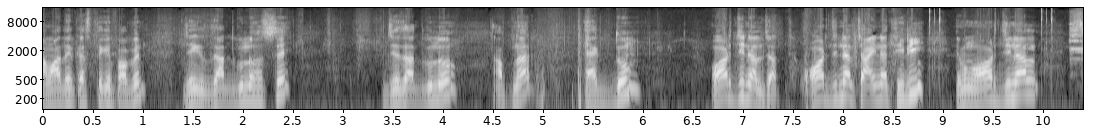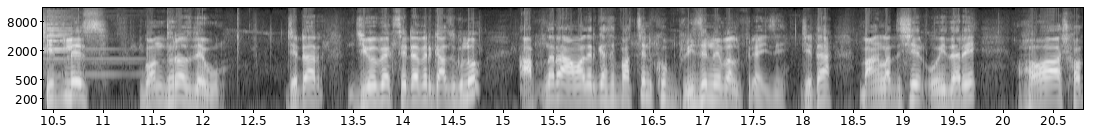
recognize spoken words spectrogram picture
আমাদের কাছ থেকে পাবেন। যে জাতগুলো হচ্ছে, যে জাতগুলো আপনার একদম অরিজিনাল জাত। অরিজিনাল চাইনা থ্রি এবং অরিজিনাল সিডলেস গন্ধরাজ লেবু, যেটার জিও ব্যাগ সেটআপের গাছগুলো আপনারা আমাদের কাছে পাচ্ছেন খুব রিজনেবল প্রাইসে যেটা বাংলাদেশের ওয়েদারে হওয়া সব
